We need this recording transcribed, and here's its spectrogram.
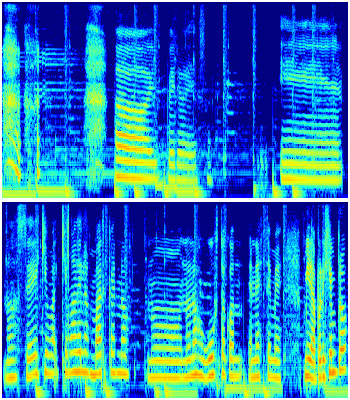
Ay, pero eso. Eh, no sé, ¿qué más, qué más de las marcas no, no, no nos gusta en este mes? Mira, por ejemplo,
